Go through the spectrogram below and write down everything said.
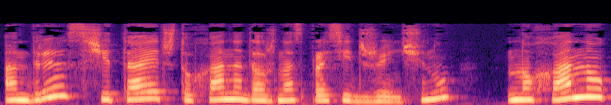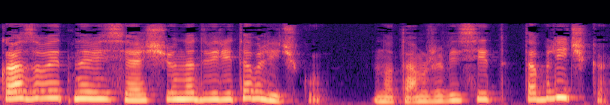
Андреас считает, что Ханна должна спросить женщину, но Ханна указывает на висящую на двери табличку. Но там же висит табличка.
